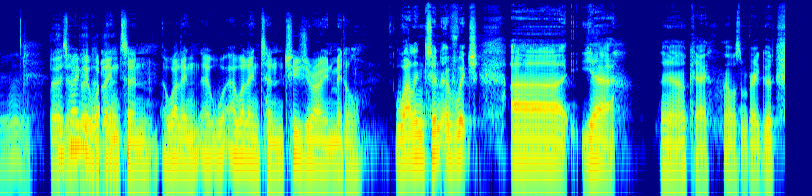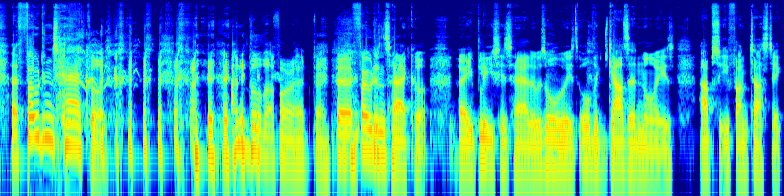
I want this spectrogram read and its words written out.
Mm. There's maybe a, a Wellington, a, Welling, a Wellington. Choose your own middle. Wellington, of which, uh, yeah, yeah, okay. That wasn't very good. Uh, Foden's haircut. I hadn't thought that far ahead, Ben. Uh, Foden's haircut. Uh, he bleached his hair. There was always all the Gazza noise. Absolutely fantastic.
